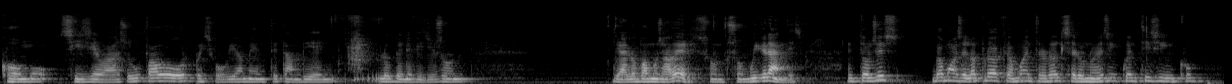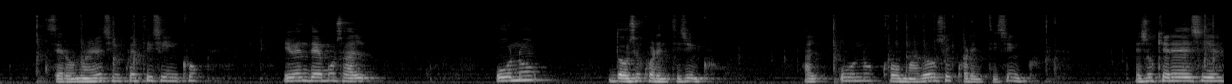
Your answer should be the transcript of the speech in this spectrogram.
como si se va a su favor, pues obviamente también los beneficios son ya los vamos a ver, son, son muy grandes. Entonces vamos a hacer la prueba que vamos a entrar al 0955, 0955 y vendemos al 1.1245, al 1,1245. Eso quiere decir,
